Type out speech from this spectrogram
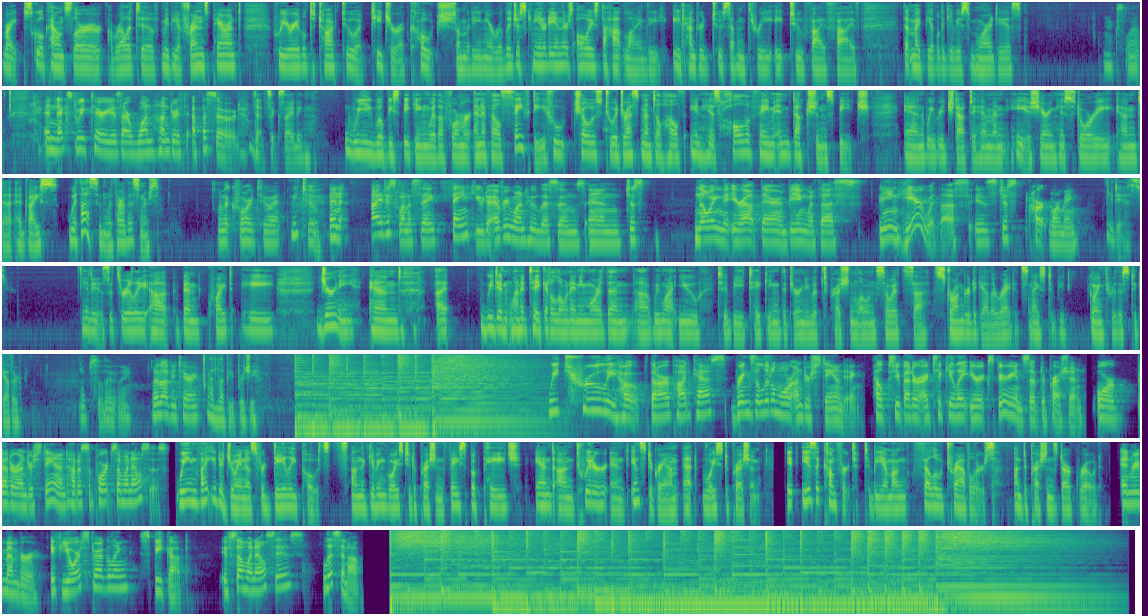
Right. School counselor, a relative, maybe a friend's parent who you're able to talk to, a teacher, a coach, somebody in your religious community. And there's always the hotline, the 800 273 8255, that might be able to give you some more ideas. Excellent. And next week, Terry, is our 100th episode. That's exciting. We will be speaking with a former NFL safety who chose to address mental health in his Hall of Fame induction speech. And we reached out to him, and he is sharing his story and uh, advice with us and with our listeners. I look forward to it. Me too. And I just want to say thank you to everyone who listens and just knowing that you're out there and being with us, being here with us is just heartwarming. It is. It is. It's really uh, been quite a journey, and I, we didn't want to take it alone any more than uh, we want you to be taking the journey with depression alone. So it's uh, stronger together, right? It's nice to be going through this together. Absolutely. I love you, Terry. I love you, Bridgie. We truly hope that our podcast brings a little more understanding, helps you better articulate your experience of depression, or better understand how to support someone else's. We invite you to join us for daily posts on the Giving Voice to Depression Facebook page and on Twitter and Instagram at Voice Depression. It is a comfort to be among fellow travelers on depression's dark road. And remember, if you're struggling, speak up. If someone else is, listen up.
